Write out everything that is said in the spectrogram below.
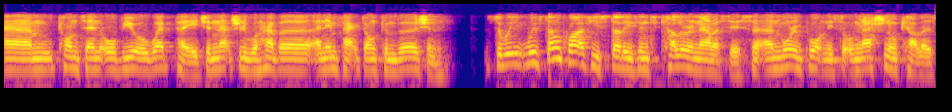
um, content or view a web page, and naturally will have a, an impact on conversion. So we, we've done quite a few studies into colour analysis, and more importantly, sort of national colours.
